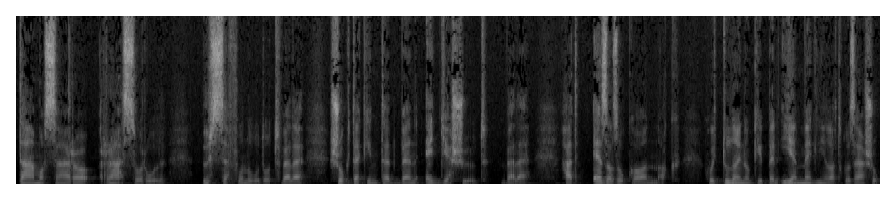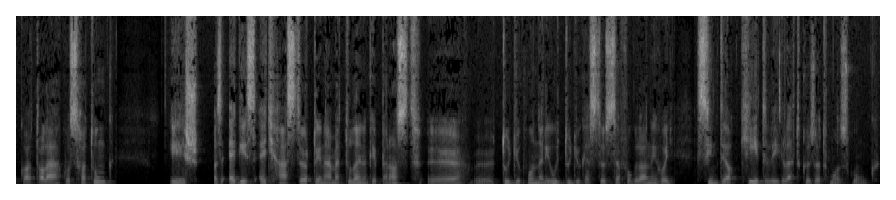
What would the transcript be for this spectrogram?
támaszára rászorul, összefonódott vele, sok tekintetben egyesült vele. Hát ez az oka annak, hogy tulajdonképpen ilyen megnyilatkozásokkal találkozhatunk, és az egész egyház történelmet tulajdonképpen azt ö, ö, tudjuk mondani, úgy tudjuk ezt összefoglalni, hogy szinte a két véglet között mozgunk.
